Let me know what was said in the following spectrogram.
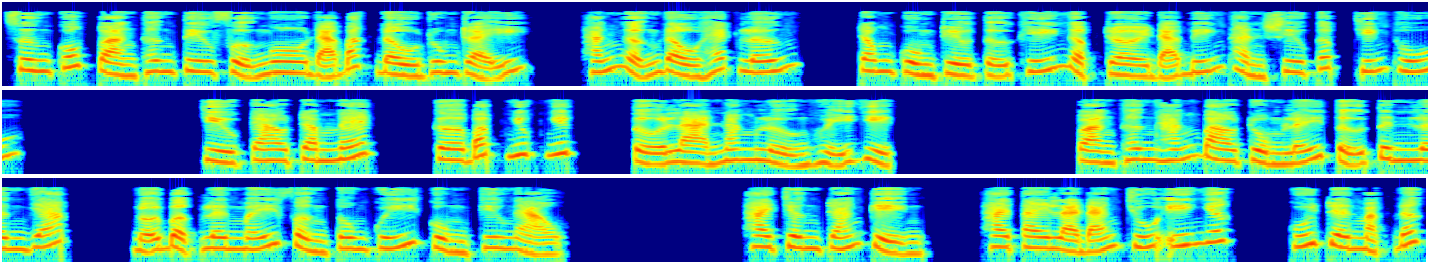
Xương cốt toàn thân tiêu phượng ngô đã bắt đầu run rẩy, hắn ngẩng đầu hét lớn, trong cuồng triều tử khí ngập trời đã biến thành siêu cấp chiến thú. Chiều cao trăm mét, cơ bắp nhúc nhích, tựa là năng lượng hủy diệt. Toàn thân hắn bao trùm lấy tử tinh lân giáp, nổi bật lên mấy phần tôn quý cùng kiêu ngạo. Hai chân tráng kiện, hai tay là đáng chú ý nhất, cúi trên mặt đất,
